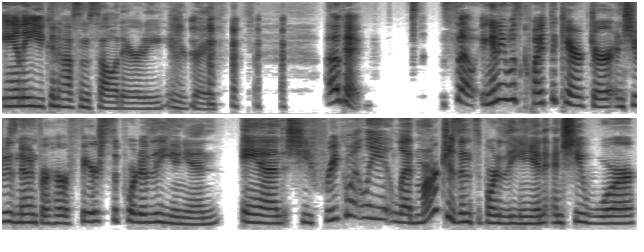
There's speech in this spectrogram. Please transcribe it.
Annie, you can have some solidarity in your grave. okay. So Annie was quite the character, and she was known for her fierce support of the Union. And she frequently led marches in support of the Union, and she wore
